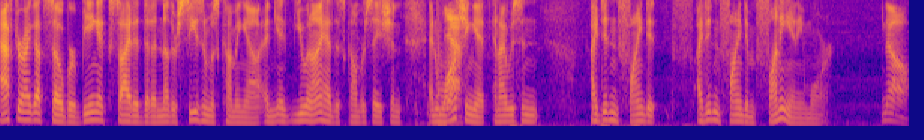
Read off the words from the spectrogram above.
after I got sober, being excited that another season was coming out, and you and I had this conversation, and watching it, and I was in, I didn't find it, I didn't find him funny anymore. no.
